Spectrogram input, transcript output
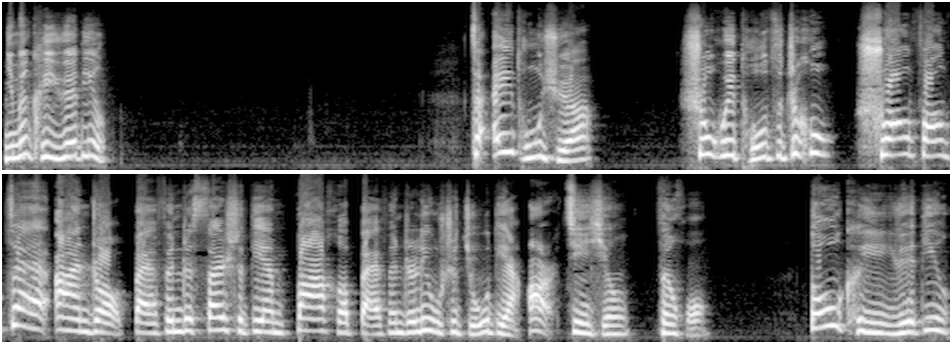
你们可以约定，在 A 同学收回投资之后，双方再按照百分之三十点八和百分之六十九点二进行分红，都可以约定。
